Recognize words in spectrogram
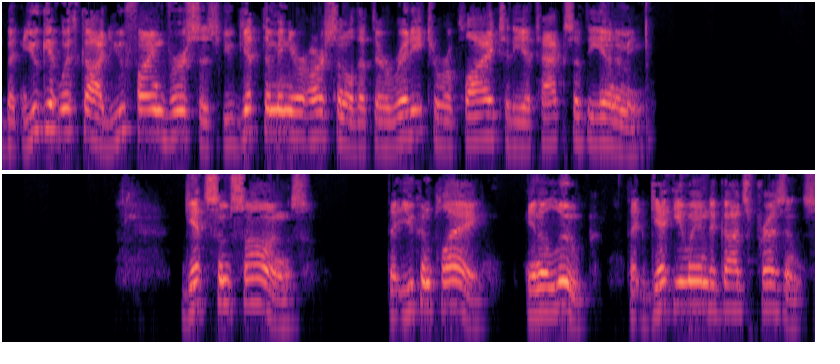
but you get with God, you find verses, you get them in your arsenal that they're ready to reply to the attacks of the enemy. Get some songs that you can play in a loop that get you into God's presence.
